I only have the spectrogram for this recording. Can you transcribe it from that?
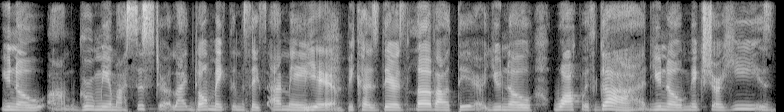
you know, um, grew me and my sister. Like, don't make the mistakes I made. Yeah. Because there's love out there. You know, walk with God. You know, make sure He is,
